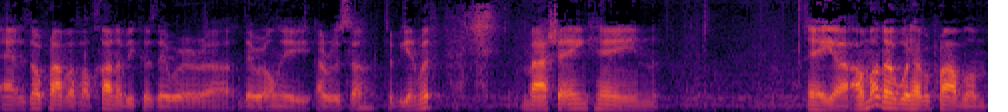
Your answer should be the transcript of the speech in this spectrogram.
and there's no problem of Havchana because they were, uh, they were only Arusa to begin with. Masha'en Kain, a uh, Almana would have a problem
